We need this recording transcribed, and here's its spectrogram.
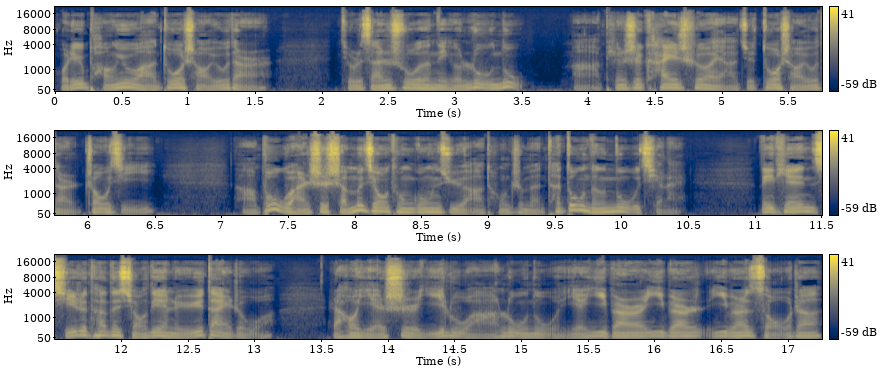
我这个朋友啊，多少有点就是咱说的那个路怒啊。平时开车呀，就多少有点着急啊。不管是什么交通工具啊，同志们，他都能怒起来。那天骑着他的小电驴带着我。然后也是一路啊路怒，也一边一边一边走着，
